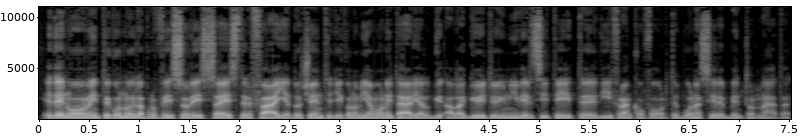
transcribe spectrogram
ed è nuovamente con noi la professoressa Esther Faia, docente di economia monetaria alla Goethe Universität di Francoforte. Buonasera e bentornata.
